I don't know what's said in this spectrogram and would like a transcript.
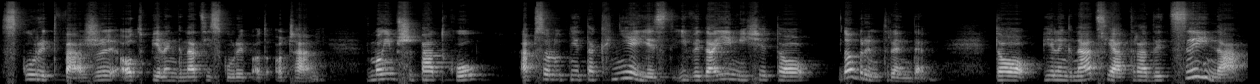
skóry twarzy od pielęgnacji skóry pod oczami. W moim przypadku absolutnie tak nie jest i wydaje mi się to dobrym trendem. To pielęgnacja tradycyjna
